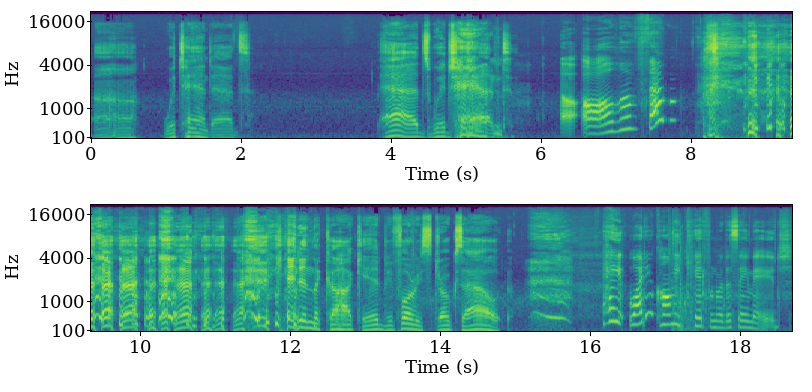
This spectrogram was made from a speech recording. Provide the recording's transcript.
Uh huh. Which hand, ads? Ads, which hand? All of them? Get in the car, kid, before he strokes out. Hey, why do you call me kid when we're the same age?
